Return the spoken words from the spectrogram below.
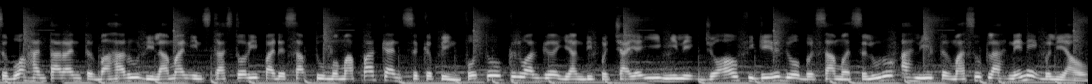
sebuah hantaran terbaharu di laman Instastory pada Sabtu memaparkan sekeping foto keluarga yang dipercayai milik Joao Figueiredo bersama seluruh ahli termasuklah nenek beliau.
